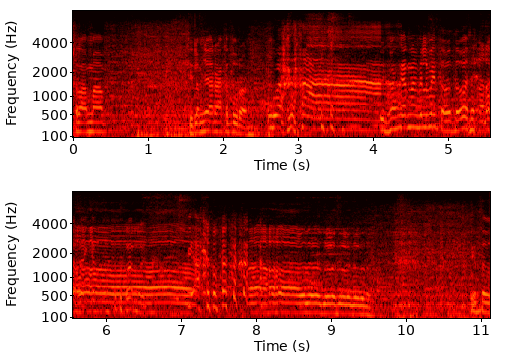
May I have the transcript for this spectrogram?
selama filmnya arah keturun wah. Cuma karena filmnya tahu-tahu ada arah keturun Ya, Ah, betul betul betul betul, betul. itu.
